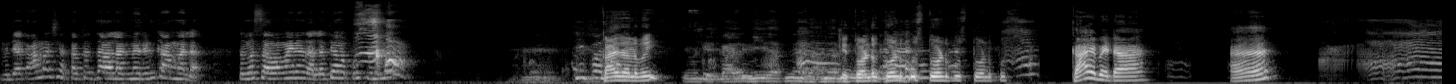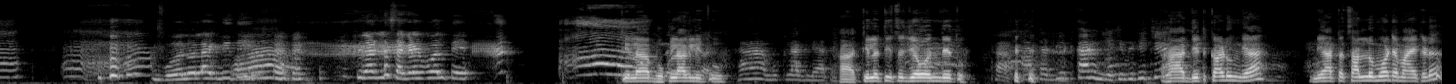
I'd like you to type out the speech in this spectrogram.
म्हणजे आता आम्हाला शेतातच जावं लागणार आहे कामाला. तर मग सव्वा महिना झाला तेव्हापासून मग काय झालं बाई? ती म्हणते "मला मी जात नाही जाणार ते तोंड तोंड पुस तोंड पुस तोंड पुस. काय बेटा? आ? बोलू लागली ती. तिला वाटलं सगळे बोलते. तिला भूक लागली तू. हा भूक लागली आता. हा तिला तिचं जेवण दे तू. आता बीट काढून घ्यायची मी तिची. हा दीट काढून घ्या. मी आता चाललो मोठ्या मायकडं.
